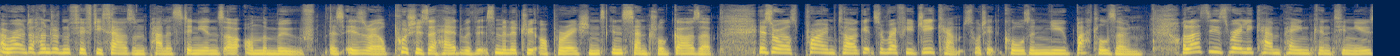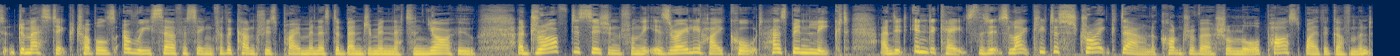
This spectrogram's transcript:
Around 150,000 Palestinians are on the move as Israel pushes ahead with its military operations in central Gaza. Israel's prime targets are refugee camps, what it calls a new battle zone. Well, as the Israeli campaign continues, domestic troubles are resurfacing for the country's Prime Minister Benjamin Netanyahu. A draft decision from the Israeli High Court has been leaked, and it indicates that it's likely to strike down a controversial law passed by the government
